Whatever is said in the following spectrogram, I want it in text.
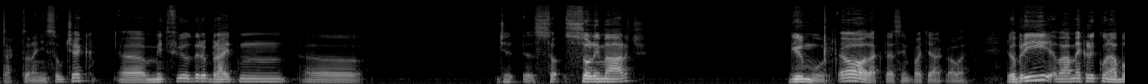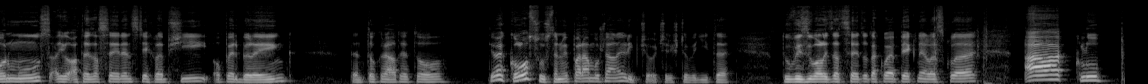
Tak to není souček. Uh, midfielder Brighton uh, so, Solimarch Gilmour. Jo, tak to je sympatiák, ale. Dobrý, máme kliku na Bournemouth a jo, a to je zase jeden z těch lepší, opět Billing. Tentokrát je to, tyhle Kolosus, ten vypadá možná nejlíp, člověče, když to vidíte. Tu vizualizaci je to takové pěkné lesklé. A klub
